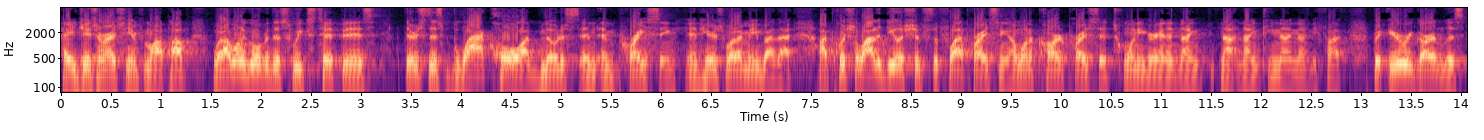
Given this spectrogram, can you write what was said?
Hey, Jason Rice again from Pop. What I want to go over this week's tip is there's this black hole I've noticed in, in, pricing, and here's what I mean by that. I push a lot of dealerships to flat pricing. I want a car to price at 20 grand and nine, not 19,995. But irregardless,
